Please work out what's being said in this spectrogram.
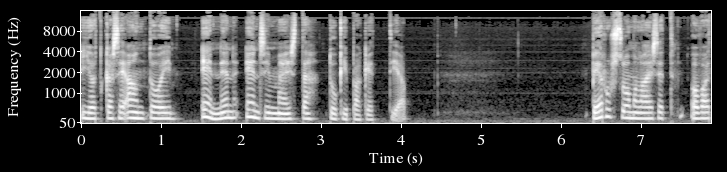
jotka se antoi ennen ensimmäistä tukipakettia. Perussuomalaiset ovat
